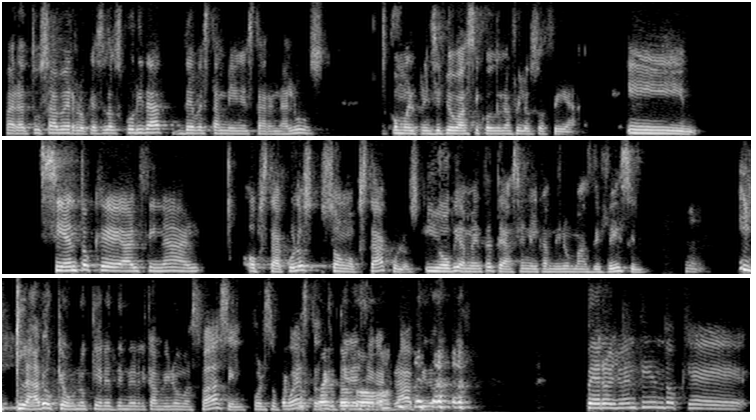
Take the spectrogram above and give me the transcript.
Para tú saber lo que es la oscuridad, debes también estar en la luz. Como el principio básico de una filosofía. Y siento que al final obstáculos son obstáculos y obviamente te hacen el camino más difícil. Mm. Y claro que uno quiere tener el camino más fácil, por supuesto, tú quieres llegar rápido. Pero yo entiendo que,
